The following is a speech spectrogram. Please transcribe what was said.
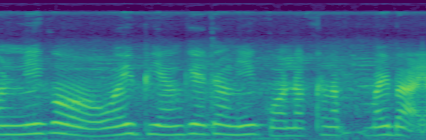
วันนี้ก็ไว้เพียงแค่เท่านี้ก่อนนะครับ บ๊ายบาย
